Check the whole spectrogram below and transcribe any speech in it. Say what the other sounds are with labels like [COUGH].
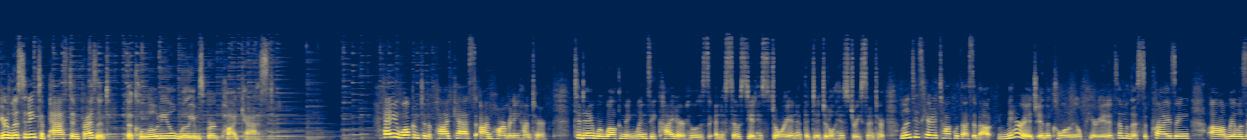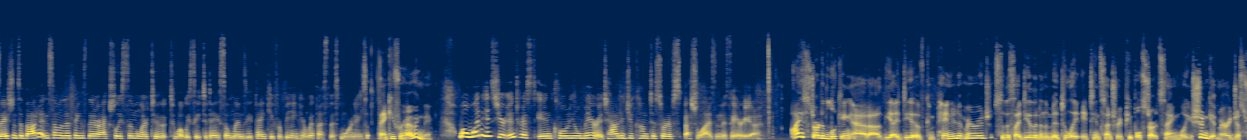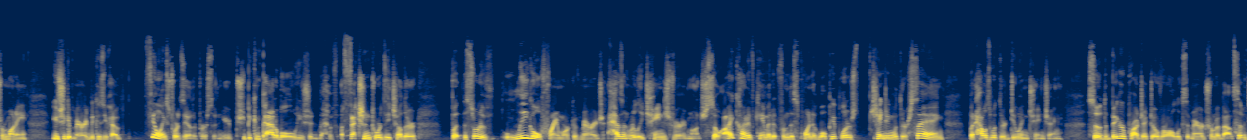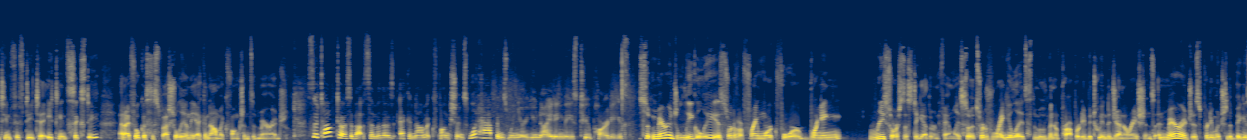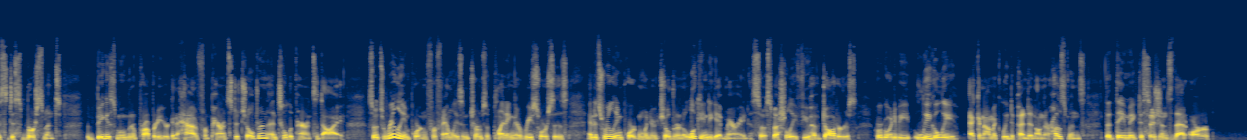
You're listening to Past and Present, the Colonial Williamsburg podcast. Hey, welcome to the podcast. I'm Harmony Hunter. Today we're welcoming Lindsay Keiter, who's an associate historian at the Digital History Center. Lindsay's here to talk with us about marriage in the colonial period and some of the surprising um, realizations about it and some of the things that are actually similar to, to what we see today. So, Lindsay, thank you for being here with us this morning. Thank you for having me. Well, what is your interest in colonial marriage? How did you come to sort of specialize in this area? I started looking at uh, the idea of companionate marriage. So, this idea that in the mid to late 18th century, people start saying, well, you shouldn't get married just for money. You should get married because you have feelings towards the other person. You should be compatible. You should have affection towards each other. But the sort of legal framework of marriage hasn't really changed very much. So, I kind of came at it from this point of, well, people are changing what they're saying, but how's what they're doing changing? So the bigger project overall looks at marriage from about 1750 to 1860, and I focus especially on the economic functions of marriage. So talk to us about some of those economic functions. What happens when you're uniting these two parties? So marriage legally is sort of a framework for bringing resources together in families. So it sort of regulates the movement of property between the generations. And marriage is pretty much the biggest disbursement, the biggest movement of property you're going to have from parents to children until the parents die. So it's really important for families in terms of planning their resources. And it's really important when your children are looking to get married. So especially if you have daughters who are going to be legally, economically dependent on their husbands, that they make decisions that are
